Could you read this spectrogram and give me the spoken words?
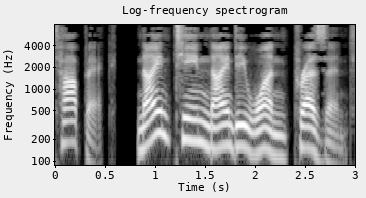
Topic 1991 present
